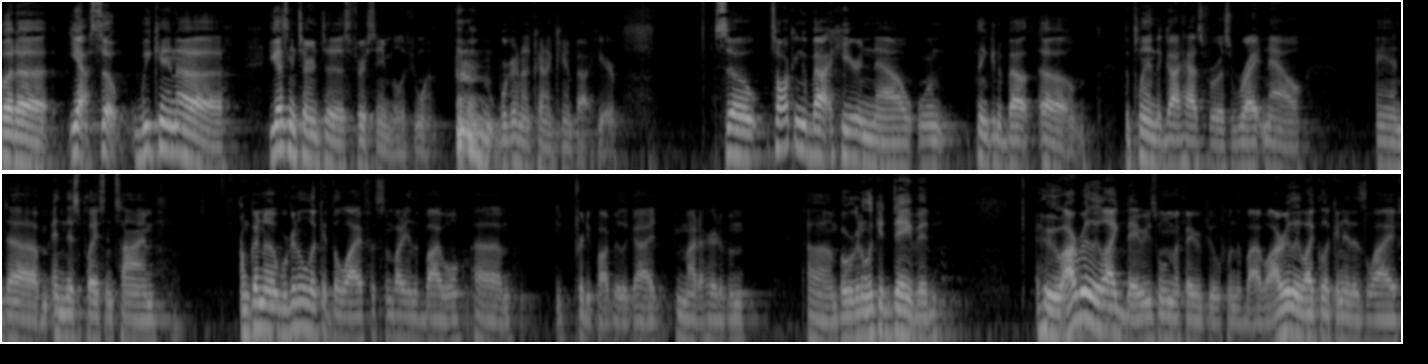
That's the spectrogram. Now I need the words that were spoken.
But uh, yeah, so we can. Uh, you guys can turn to First Samuel if you want. We're gonna kind of camp out here. So, talking about here and now, we're thinking about um, the plan that God has for us right now, and um, in this place and time. I'm gonna we're gonna look at the life of somebody in the Bible. Um, pretty popular guy. You might have heard of him. Um, but we're gonna look at David, who I really like. David. He's one of my favorite people from the Bible. I really like looking at his life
